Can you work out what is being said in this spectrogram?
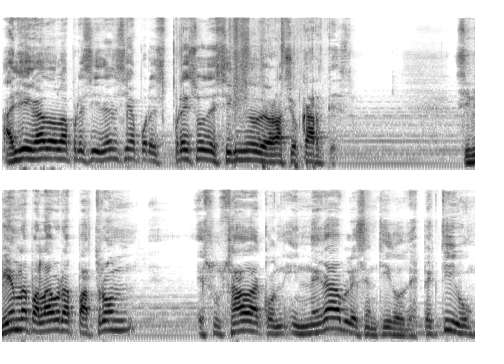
ha llegado a la presidencia por expreso designio de Horacio Cartes. Si bien la palabra patrón es usada con innegable sentido despectivo,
